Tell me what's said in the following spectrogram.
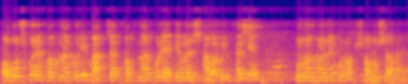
অবশ করে খতনা করি, বাচ্চা খতনার করে একেবারে স্বাভাবিক থাকে, কোনো ধরনের কোনো সমস্যা হয় না।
